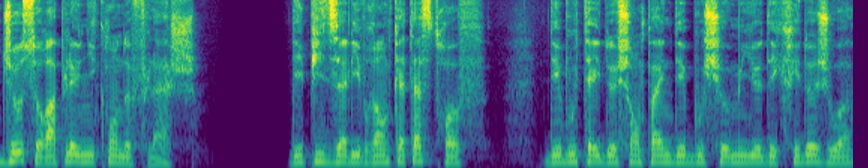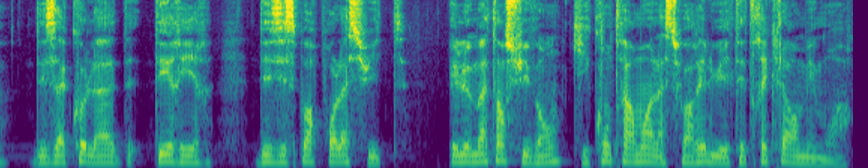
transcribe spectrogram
Joe se rappelait uniquement de Flash. Des pizzas livrées en catastrophe, des bouteilles de champagne débouchées au milieu des cris de joie, des accolades, des rires, des espoirs pour la suite, et le matin suivant, qui, contrairement à la soirée, lui était très clair en mémoire.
